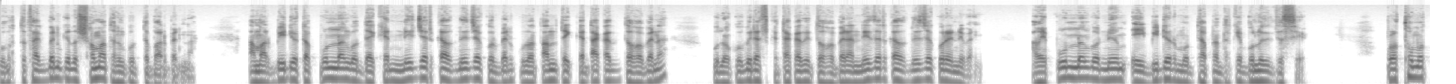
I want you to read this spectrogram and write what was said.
ঘুরতে থাকবেন, কিন্তু সমাধান করতে পারবেন না। আমার ভিডিওটা পূর্ণাঙ্গ দেখেন, নিজের কাজ নিজে করবেন, কোনো তান্ত্রিককে টাকা দিতে হবে না, কোনো কবিরাজকে টাকা দিতে হবে না, নিজের কাজ নিজে করে নেবেন। আমি পূর্ণাঙ্গ নিয়ম এই ভিডিওর মধ্যে আপনাদেরকে বলে দিতেছি। প্রথমত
